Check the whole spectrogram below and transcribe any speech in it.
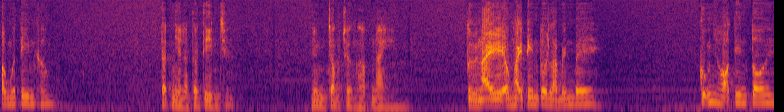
Ông có tin không Tất nhiên là tôi tin chứ. Nhưng trong trường hợp này, Từ nay ông hãy tin tôi là bên B Cũng như họ tin tôi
